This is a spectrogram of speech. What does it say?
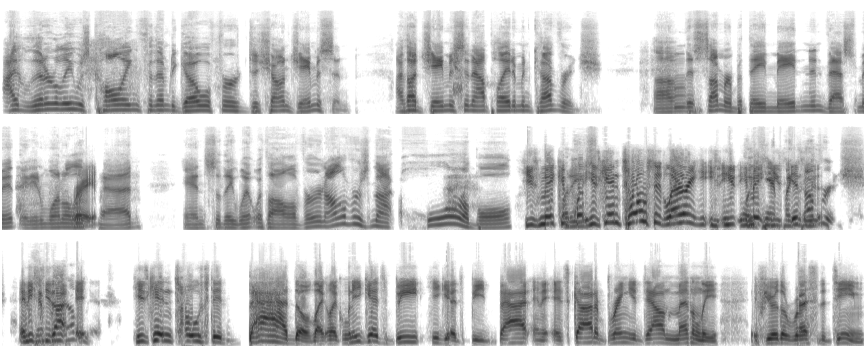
I, literally was calling for them to go for D'Shawn Jamison. I thought Jamison outplayed him in coverage um, this summer, but they made an investment. They didn't want to look right. bad. And so they went with Oliver, and Oliver's not horrible. He's making play, he's, he's, getting toasted, Larry. He, he, well, he, he can't play coverage. And he's, he's not. Coverage. He's getting toasted bad though. Like like when he gets beat, he gets beat bad, and it, has got to bring you down mentally if you're the rest of the team.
